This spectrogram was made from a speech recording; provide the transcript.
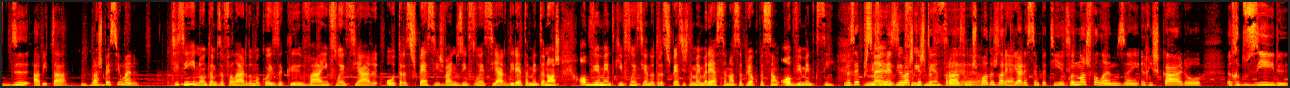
de habitat para a espécie humana. Sim, sim, não estamos a falar de uma coisa que vai influenciar outras espécies, vai nos influenciar diretamente a nós. Obviamente que influenciando outras espécies também merece a nossa preocupação, obviamente que sim. Mas é precisamente, Mas, eu acho que esta frase nos pode ajudar é. a criar essa empatia. Quando nós falamos em arriscar ou reduzir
